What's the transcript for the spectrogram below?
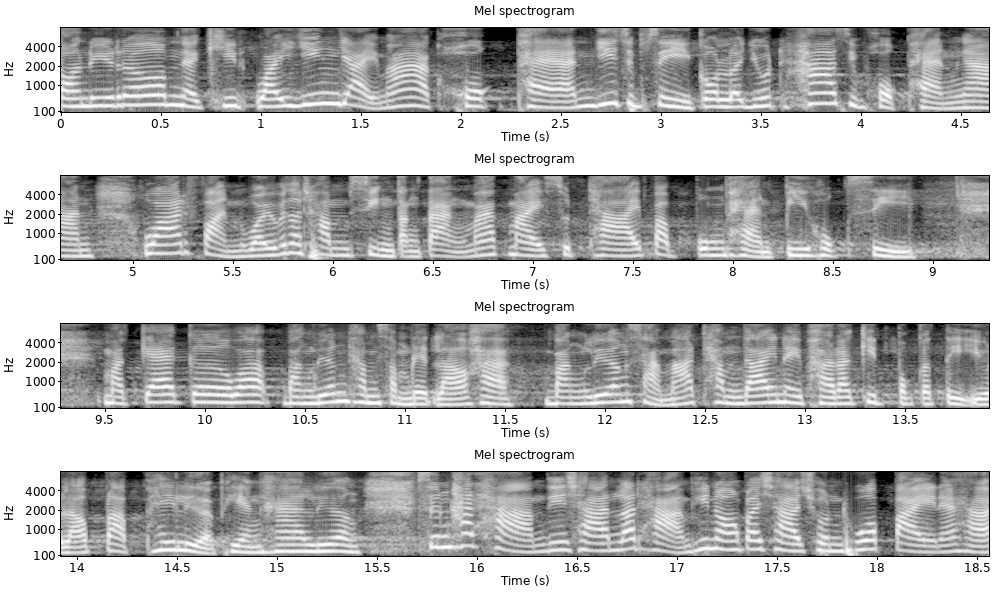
ตอนริเริ่มเนี่ยคิดไว้ยิ่งใหญ่มาก 6 แผน 24 กลยุทธ์ 56 แผนงาน วาดฝันไว้ว่าจะทำสิ่งต่างๆ มากมาย สุดท้ายปรับปรุงแผนปี 64 มาแก้เกอร์ว่าบางเรื่องทำสำเร็จแล้วค่ะ บางเรื่องสามารถทำได้ในภารกิจปกติอยู่แล้วปรับให้เหลือเพียง 5 เรื่อง ซึ่งถ้าถามดิฉันและถามพี่น้องประชาชนทั่วไปนะคะ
